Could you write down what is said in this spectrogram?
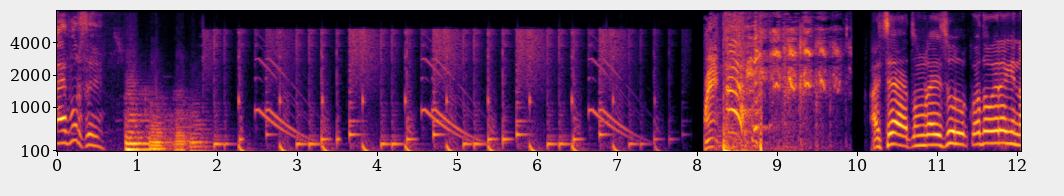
আয় পড়ছে। আচ্ছা তোমরা এই চুল কত করে কিন?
